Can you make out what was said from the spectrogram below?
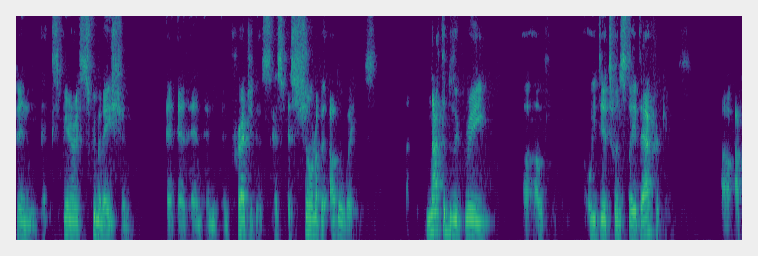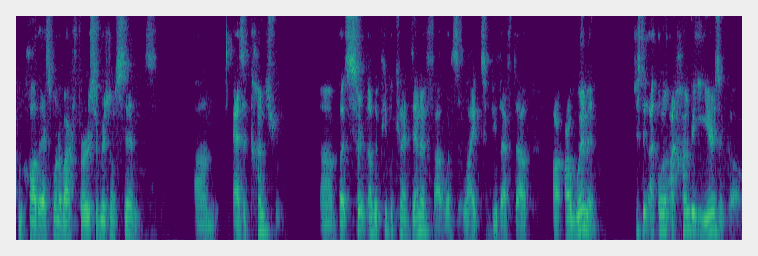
been experienced discrimination and, and, and, and prejudice has, has shown up in other ways not to the degree of what we did to enslaved Africans. Uh, I often call that as one of our first original sins um, as a country. Uh, but certain other people can identify what it's like to be left out. Our, our women, just a, hundred years ago,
